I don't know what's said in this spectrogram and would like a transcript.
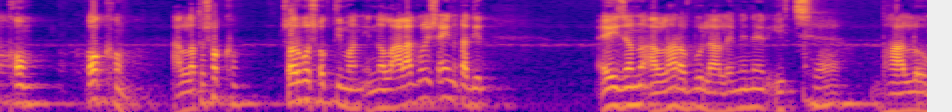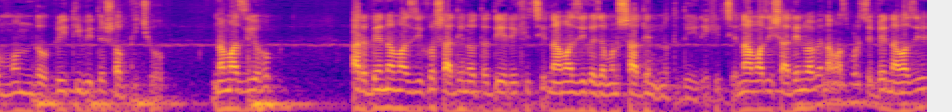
অক্ষম? অক্ষম। আল্লাহ তো সক্ষম, সর্বশক্তিমান। ইন্নআল্লাহ আলা করে শাহিন কাদির। এই জন্য আল্লাহ রব্বুল আলমিনের ইচ্ছা, ভালো, মন্দ, পৃথিবীতে সবকিছু হোক। নামাজি হোক, আর বেনামাজিকে স্বাধীনতা দিয়ে রেখেছি, নামাজিকে যেমন স্বাধীনতা দিয়ে রেখেছি। নামাজি স্বাধীনভাবে নামাজ পড়ছে বেনামাজি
